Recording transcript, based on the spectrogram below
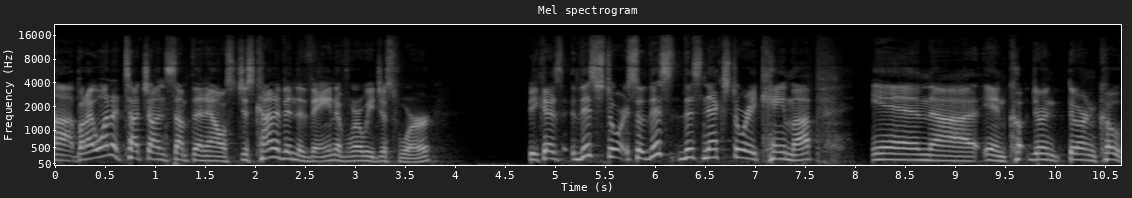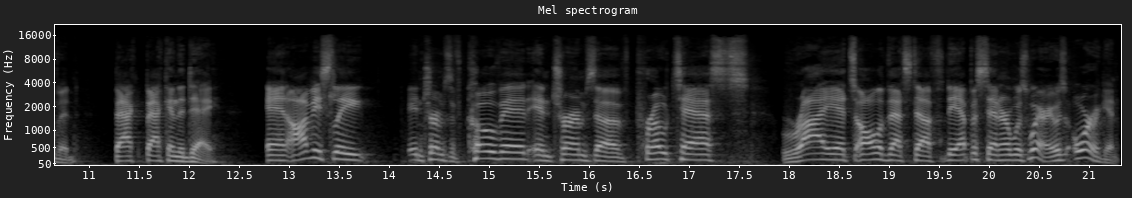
Uh, but I want to touch on something else, just kind of in the vein of where we just were, because this story. So this this next story came up in uh, in co- during during COVID back back in the day, and obviously in terms of COVID, in terms of protests, riots, all of that stuff, the epicenter was where it was Oregon.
